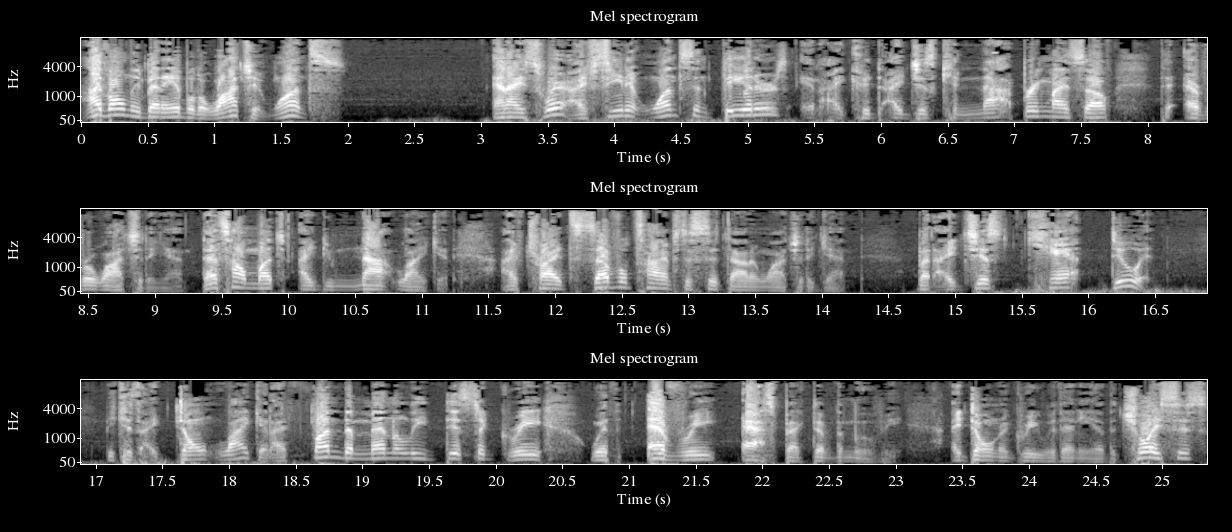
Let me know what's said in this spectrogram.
I've only been able to watch it once. And I swear, I've seen it once in theaters and I could, I just cannot bring myself to ever watch it again. That's how much I do not like it. I've tried several times to sit down and watch it again, but I just can't do it because I don't like it. I fundamentally disagree with every aspect of the movie. I don't agree with any of the choices.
